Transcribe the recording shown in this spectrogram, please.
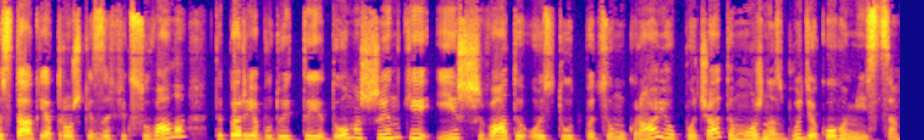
Ось так я трошки зафіксувала. Тепер я буду йти до машинки і шивати ось тут по цьому краю, почати можна з будь-якого місця.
